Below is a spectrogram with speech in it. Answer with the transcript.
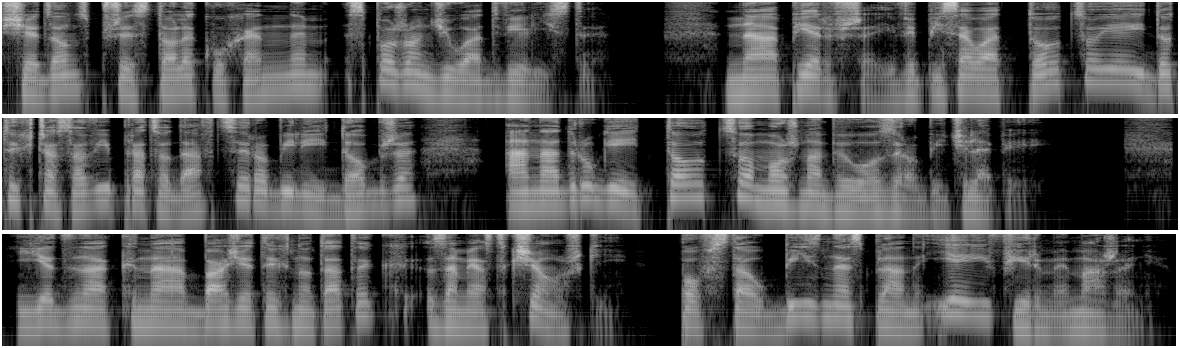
Siedząc przy stole kuchennym, sporządziła dwie listy. Na pierwszej wypisała to, co jej dotychczasowi pracodawcy robili dobrze, a na drugiej to, co można było zrobić lepiej. Jednak na bazie tych notatek, zamiast książki, powstał biznesplan jej firmy marzeń.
